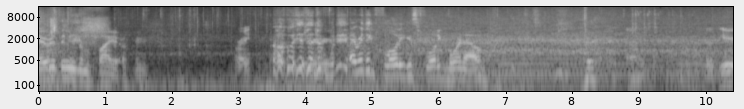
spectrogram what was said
Everything is on fire. Okay. Right. Everything floating is floating more now. Uh, so here,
